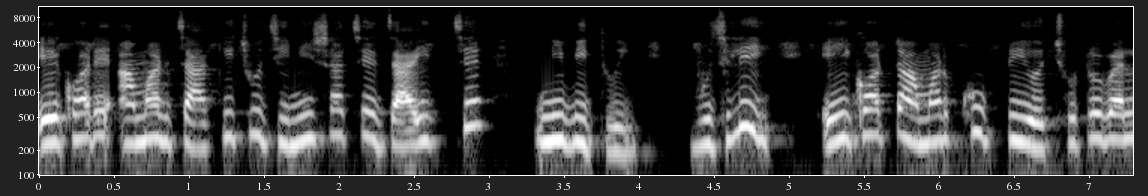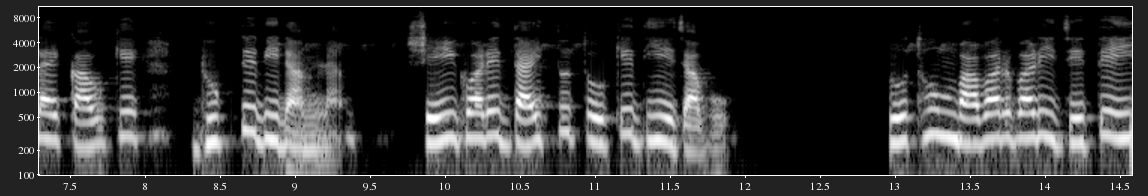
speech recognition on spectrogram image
এ ঘরে আমার যা কিছু জিনিস আছে, যা ইচ্ছে নিবি তুই। বুঝলি? এই ঘরটা আমার খুব প্রিয়। ছোটবেলায় কাউকে ঢুকতে দিলাম না। সেই ঘরের দায়িত্ব তোকে দিয়ে যাব। প্রথম বাবার বাড়ি যেতেই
